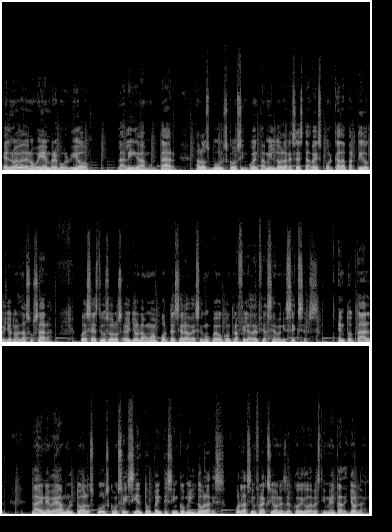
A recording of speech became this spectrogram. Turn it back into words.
El 9 de noviembre volvió la liga a multar a los Bulls con 50 mil dólares esta vez por cada partido que Jordan las usara, pues este usó los Air Jordan 1 por tercera vez en un juego contra Philadelphia 76ers. En total, La NBA multó a los Bulls con 625 mil dólares por las infracciones del código de vestimenta de Jordan.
